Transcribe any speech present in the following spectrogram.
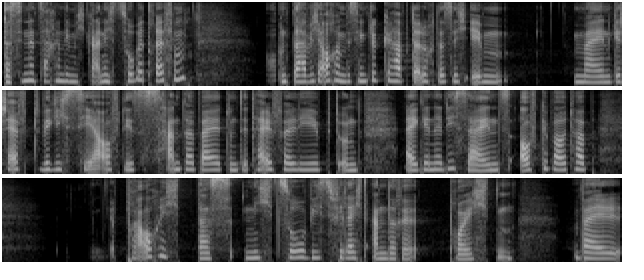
das sind jetzt Sachen, die mich gar nicht so betreffen. Und da habe ich auch ein bisschen Glück gehabt, dadurch, dass ich eben mein Geschäft wirklich sehr auf dieses Handarbeit und Detail verliebt und eigene Designs aufgebaut habe, brauche ich das nicht so, wie es vielleicht andere bräuchten. Weil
